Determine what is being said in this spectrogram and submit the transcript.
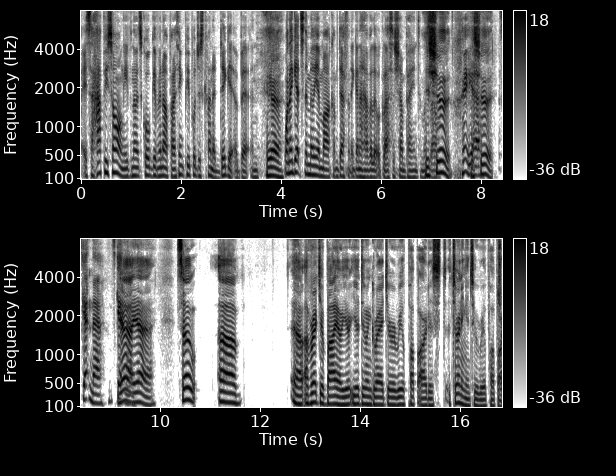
It's a happy song, even though it's called "Giving Up." I think people just kind of dig it a bit, and Yeah. when I get to the million mark, I'm definitely going to have a little glass of champagne to myself. You should. yeah. You should. It's getting there. It's getting Yeah, there. yeah. Yeah. So. Uh, uh, I've read your bio. You're you're doing great. You're a real pop artist, turning into a real pop Trying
